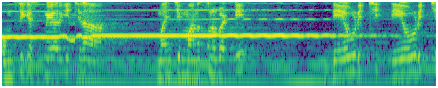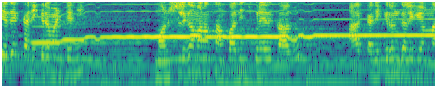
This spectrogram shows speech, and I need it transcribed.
వంశీకృష్ణ గారికి ఇచ్చిన మంచి మనసును బట్టి దేవుడిచ్చి దేవుడిచ్చేదే కనికరం అంటేని మనుషులుగా మనం సంపాదించుకునేది కాదు. ఆ కనికరం కలిగి ఉన్న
